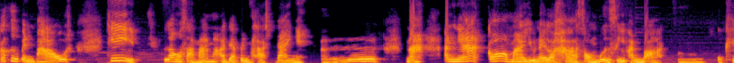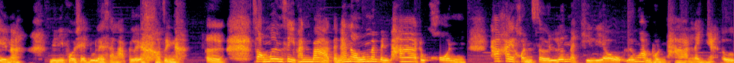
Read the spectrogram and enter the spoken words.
ก็คือเป็น pouch ที่ เราสามารถมา adapt เป็น clutch ได้ไง เออ นะ อันเนี้ยก็มาอยู่ในราคา 24,000 บาทเออโอเคนะ มินิโพเชตดูไรสาระไปเลยเอาจริงนะเออสองหมื่นสี่พันบาท แต่แน่นอนว่ามันเป็นผ้าทุกคน ถ้าใครคอนเซิร์นเรื่องแมทเทียลเรื่องความทนทานอะไรเงี้ย เออ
